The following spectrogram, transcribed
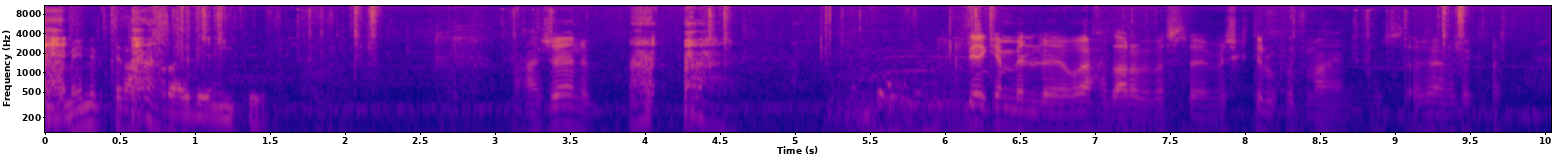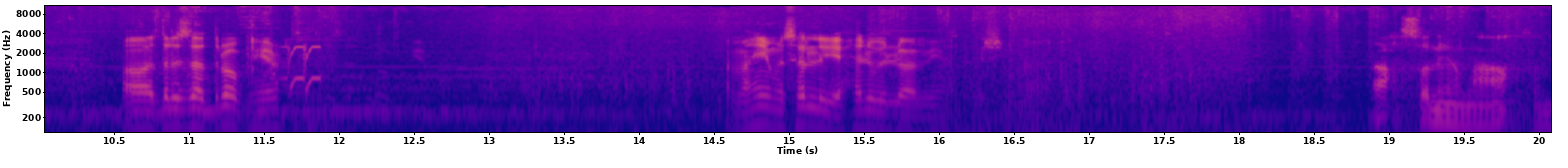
مع مين بتلعب فرايدي انت؟ مع جانب بدي أكمل واحد عربي بس مش كتير بفوت معهم بس أجانب أكثر. آه there is a drop here. اما هي مسلية حلوة اللعبة يعني مش أحسن يا مع احسن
